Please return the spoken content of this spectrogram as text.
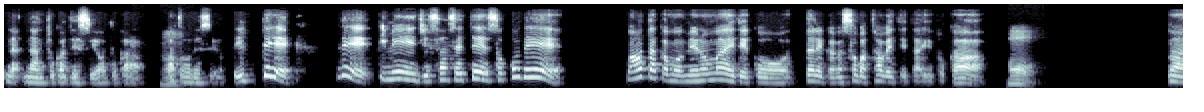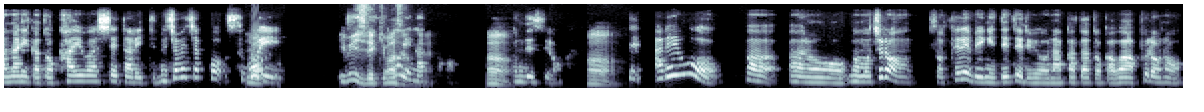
な、なんとかですよとか、うんまあそうですよって言って、で、イメージさせて、そこで、まあ、あたかも目の前でこう、誰かがそば食べてたりとか、まあ何かと会話してたりって、めちゃめちゃこう、すごい、イメージできすますよね。うんですよ。うん。で、あれを、まあ、あの、まあもちろん、そう、テレビに出てるような方とかは、プロの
